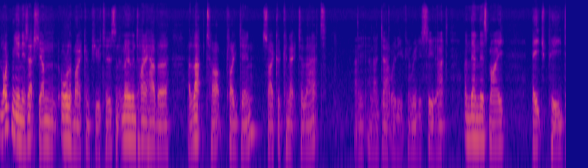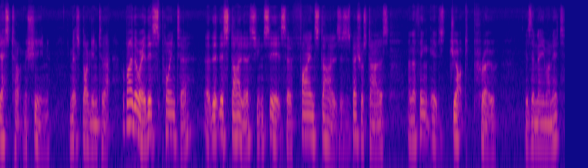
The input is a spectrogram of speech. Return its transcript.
LogMeIn is actually on all of my computers. And at the moment I have a, a laptop plugged in, so I could connect to that. I, and I doubt whether you can really see that. And then there's my HP desktop machine. Let's log into that. Oh, by the way, this pointer, uh, this stylus, you can see it's a fine stylus. It's a special stylus, and I think it's Jot Pro is the name on it,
